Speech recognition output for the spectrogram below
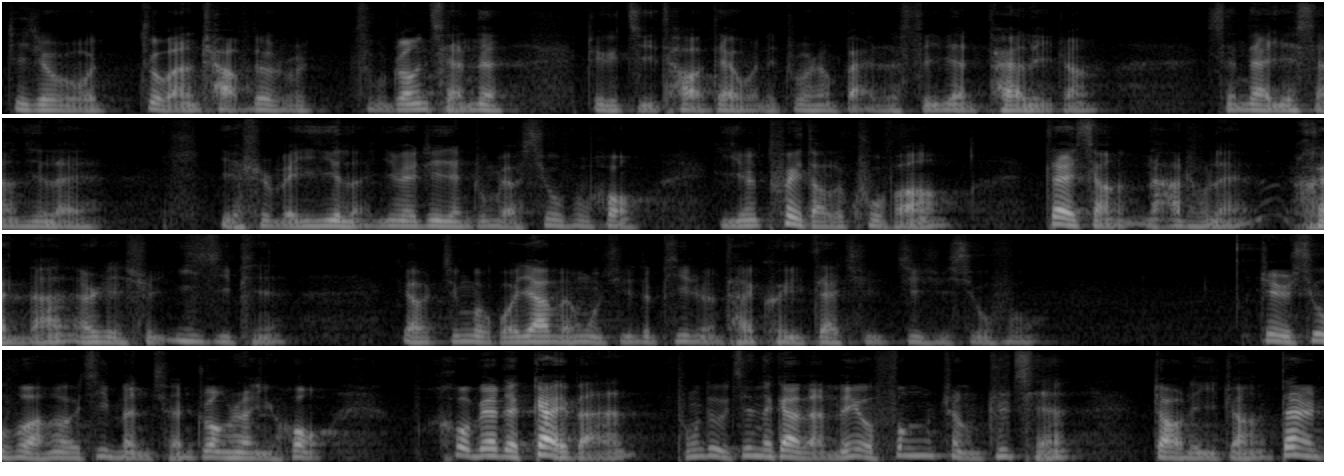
这就是我做完差不多时候组装前的这个几套，在我那桌上摆着，随便拍了一张。现在也想起来，也是唯一了，因为这件钟表修复后已经退到了库房。再想拿出来很难，而且是一级品，要经过国家文物局的批准才可以再去继续修复。这是修复完后基本全装上以后，后边的盖板铜镀金的盖板没有封上之前照了一张，但是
